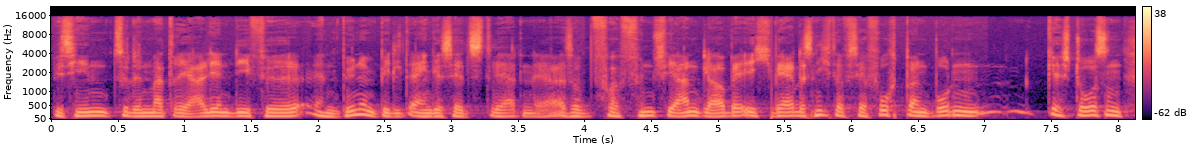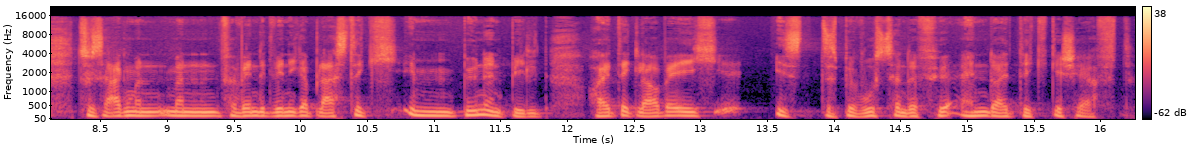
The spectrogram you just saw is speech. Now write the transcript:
bis hin zu den Materialien, die für ein Bühnenbild eingesetzt werden. Ja, also vor fünf Jahren, glaube ich, wäre das nicht auf sehr fruchtbaren Boden gestoßen, zu sagen, man, man verwendet weniger Plastik im Bühnenbild. Heute, glaube ich, ist das Bewusstsein dafür eindeutig geschärft.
